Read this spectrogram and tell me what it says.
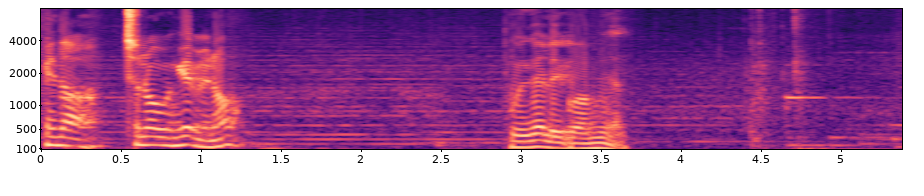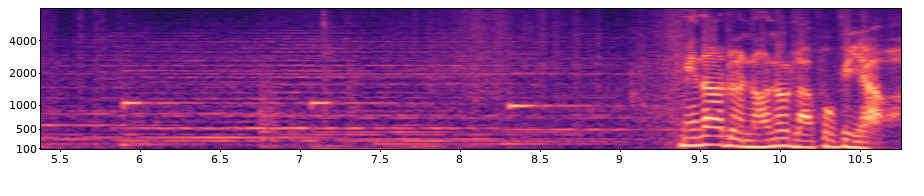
မင်းသားကျွန်တော်ဝင်ခဲ့မယ်နော်ဝင်ခဲ့လေကွာမြတ် မင်းသားအတွက်နောင်တို့လာဖို့ပြရပါ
